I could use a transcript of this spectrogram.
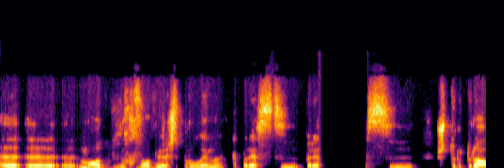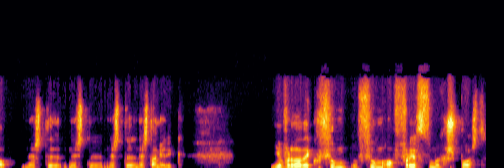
eh, eh, modo de resolver este problema que parece, parece estrutural nesta, nesta, nesta, nesta América? E a verdade é que o filme, o filme oferece uma resposta.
